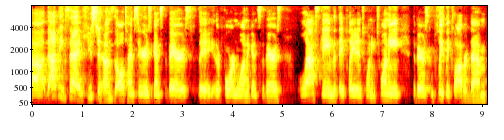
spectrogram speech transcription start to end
Uh, that being said, Houston owns the all time series against the Bears. They, they're 4 and 1 against the Bears. Last game that they played in 2020, the Bears completely clobbered them.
